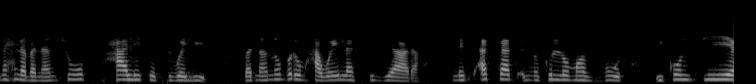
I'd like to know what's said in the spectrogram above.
نحن بدنا نشوف حالة الدواليب بدنا نبرم حوالي السيارة نتأكد إنه كله مزبوط يكون في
